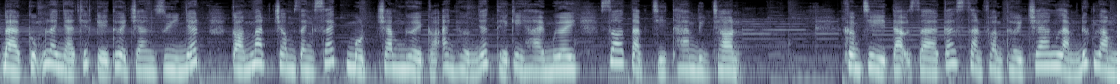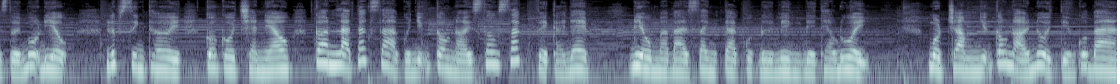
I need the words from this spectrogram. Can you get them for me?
Bà cũng là nhà thiết kế thời trang duy nhất có mặt trong danh sách 100 người có ảnh hưởng nhất thế kỷ 20 do tạp chí Time bình chọn. Không chỉ tạo ra các sản phẩm thời trang làm nức lòng giới mộ điệu, lúc sinh thời, Coco Chanel còn là tác giả của những câu nói sâu sắc về cái đẹp, điều mà bà dành cả cuộc đời mình để theo đuổi. Một trong những câu nói nổi tiếng của bà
